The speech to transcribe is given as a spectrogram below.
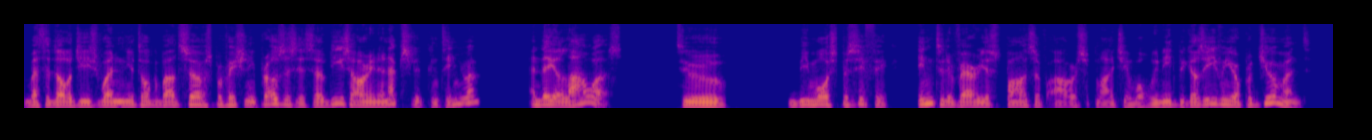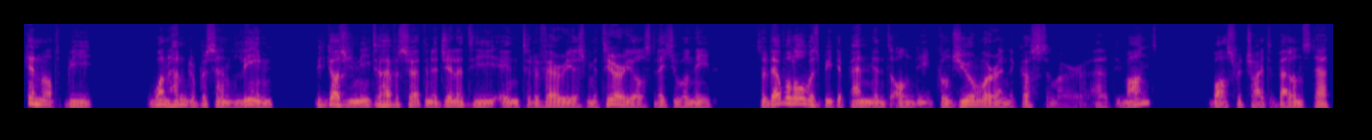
methodologies when you talk about service provisioning processes. So these are in an absolute continuum and they allow us to be more specific into the various parts of our supply chain, what we need, because even your procurement cannot be 100% lean because you need to have a certain agility into the various materials that you will need. So that will always be dependent on the consumer and the customer uh, demand, whilst we try to balance that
